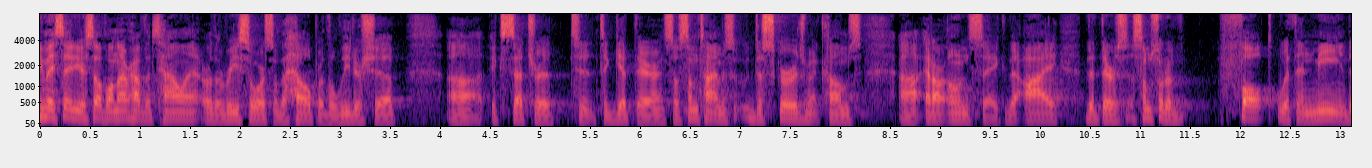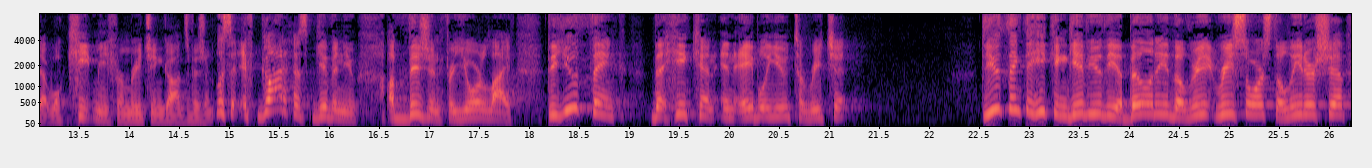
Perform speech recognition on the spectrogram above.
You may say to yourself, I'll never have the talent or the resource or the help or the leadership, uh, etc., to, to get there. And so sometimes discouragement comes uh, at our own sake, that, I, that there's some sort of fault within me that will keep me from reaching God's vision. Listen, if God has given you a vision for your life, do you think that He can enable you to reach it? Do you think that He can give you the ability, the re- resource, the leadership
